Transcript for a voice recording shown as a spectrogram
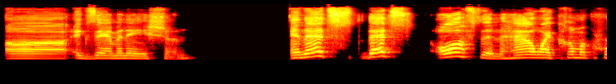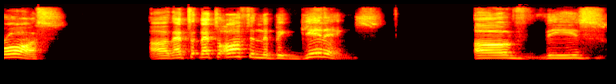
uh, examination and that's that's often how I come across. Uh, that's that's often the beginnings of these,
